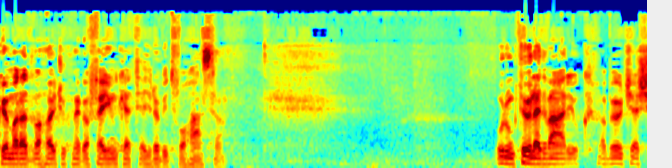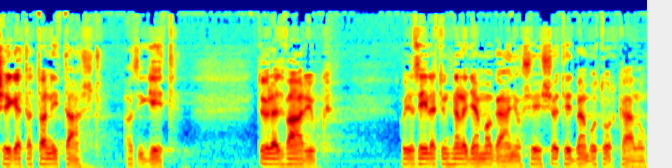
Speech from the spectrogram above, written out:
Helyünkön maradva hajtsuk meg a fejünket egy rövid fohászra. Urunk, tőled várjuk a bölcsességet, a tanítást, az igét. Tőled várjuk, hogy az életünk ne legyen magányos és sötétben botorkáló,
